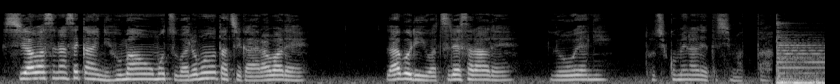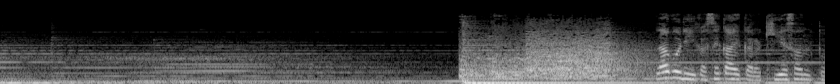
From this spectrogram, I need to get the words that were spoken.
幸せな世界に不満を持つ悪者たちが現れ、ラブリーは連れ去られ、牢屋に閉じ込められてしまった。ラブリーが世界から消え去ると、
